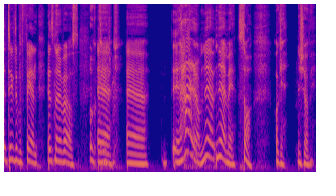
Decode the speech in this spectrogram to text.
Jag tryckte på fel. Jag är så nervös. Åh, eh, Gud. eh, här är de. Nu är, nu är jag med. Så. Okej, nu kör vi.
